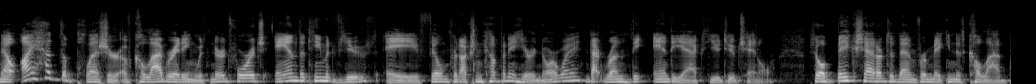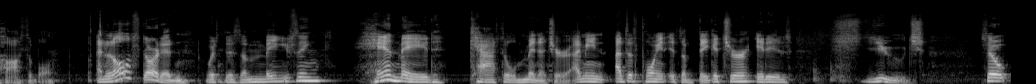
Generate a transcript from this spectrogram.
Now, I had the pleasure of collaborating with Nerdforge and the team at VJUS, a film production company here in Norway that runs the Andyax YouTube channel. So a big shout out to them for making this collab possible. And it all started with this amazing handmade castle miniature. I mean, at this point, it's a bigature. It is huge. So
